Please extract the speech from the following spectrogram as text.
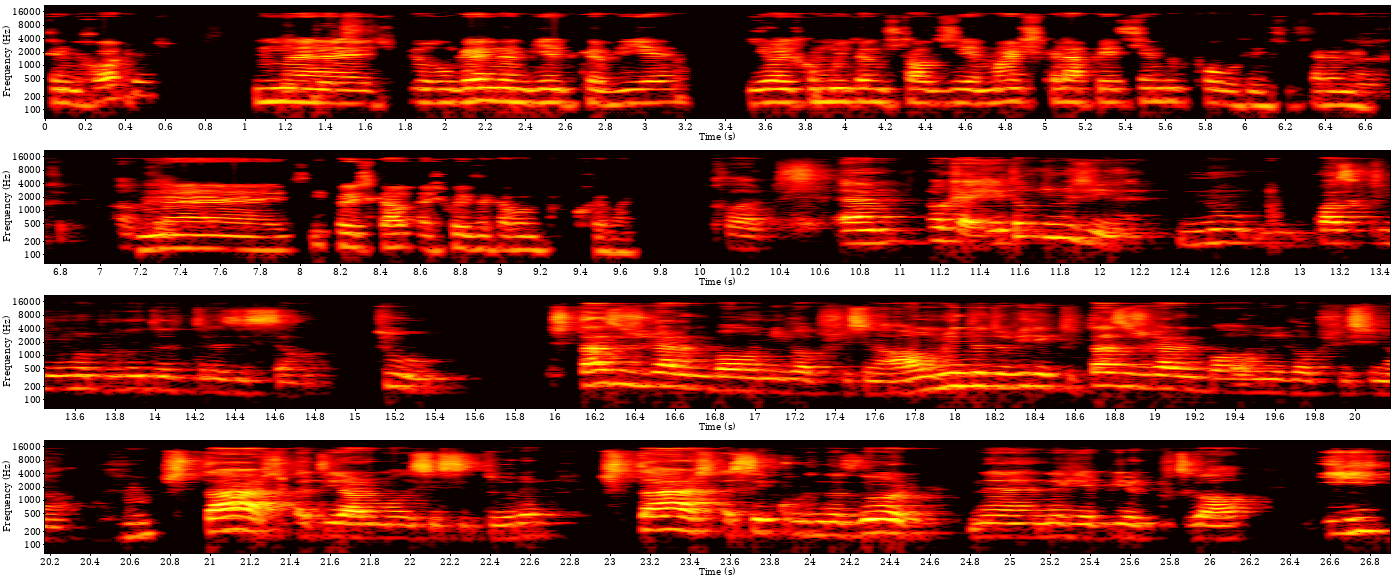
sem derrotas, mas pelo grande ambiente que havia e olho com muita nostalgia, mais se calhar para esse ano do que para o último, sinceramente. Okay. Okay. Mas depois as coisas acabam por correr bem. Claro. Um, ok, então imagina, num, quase que numa pergunta de transição, tu estás a jogar handball a nível profissional, há um momento da tua vida em que tu estás a jogar handball a um nível profissional, hum? estás a tirar uma licenciatura, estás a ser coordenador na, na Gap Year Portugal e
